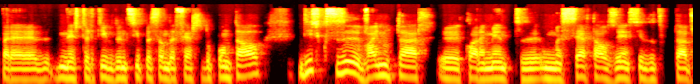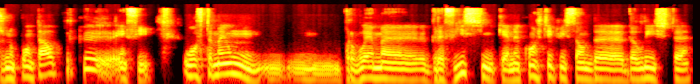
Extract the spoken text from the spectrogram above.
para, neste artigo de antecipação da festa do Pontal, diz que se vai notar eh, claramente uma certa ausência de deputados no Pontal, porque, enfim, houve também um, problema gravíssimo, que é na constituição da, da lista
